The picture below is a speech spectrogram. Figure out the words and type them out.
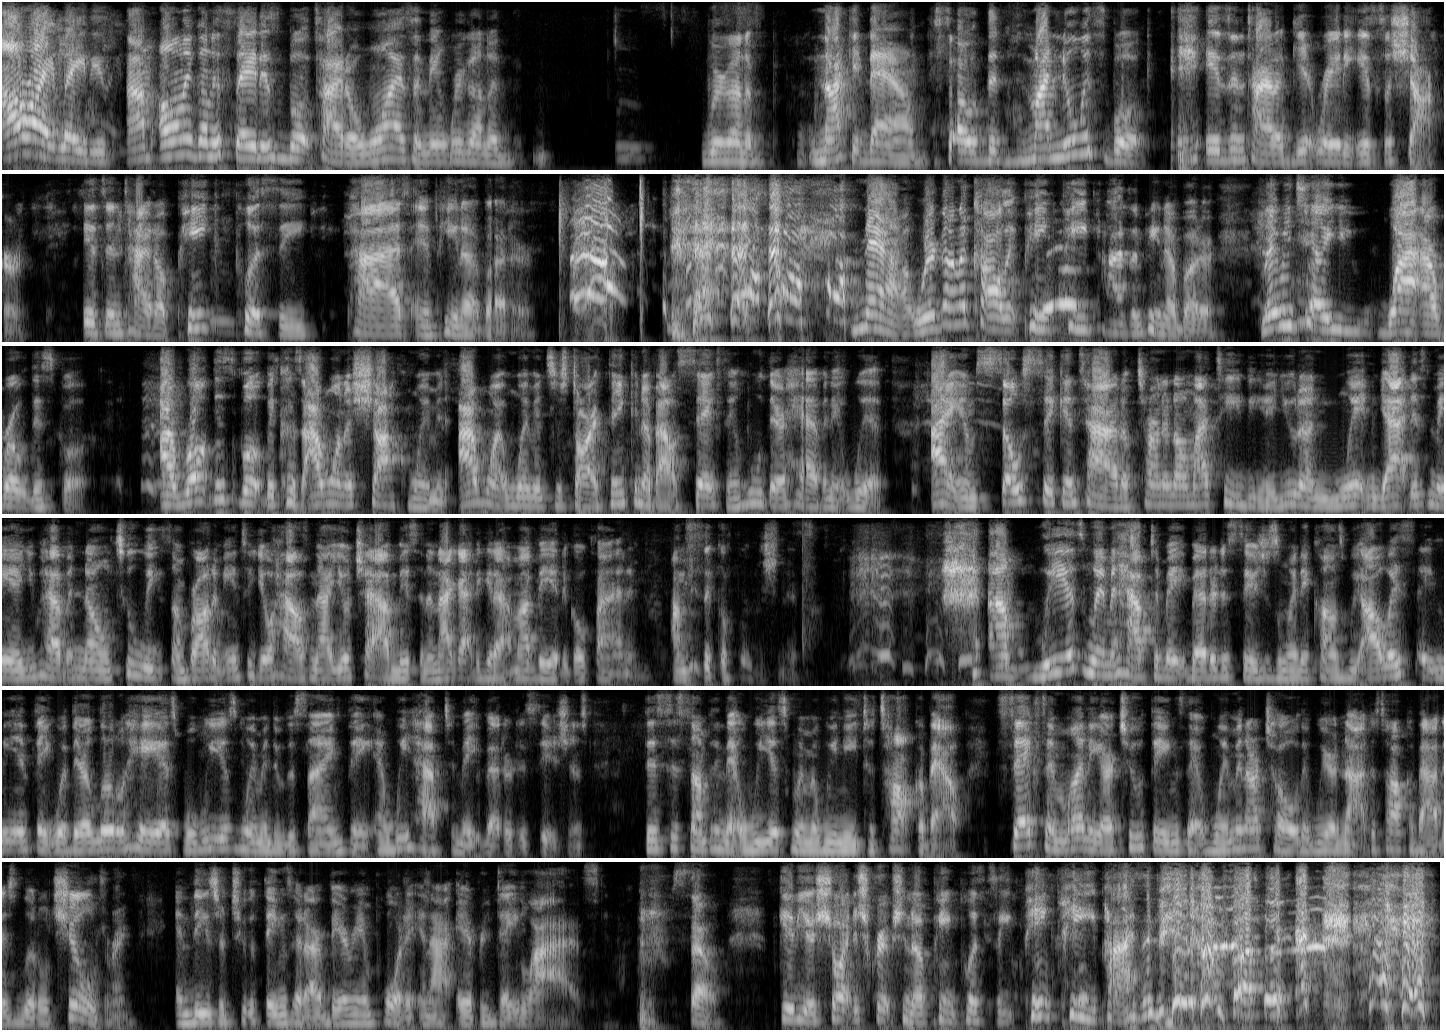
All right, ladies. I'm only going to say this book title once and then we're going to we're going to knock it down. So the my newest book is entitled Get Ready, It's a Shocker. It's entitled Pink Pussy, Pies and Peanut Butter. now we're gonna call it pink pea pies and peanut butter. Let me tell you why I wrote this book. I wrote this book because I want to shock women. I want women to start thinking about sex and who they're having it with. I am so sick and tired of turning on my TV and you done went and got this man you haven't known two weeks and brought him into your house. Now your child missing and I got to get out of my bed to go find him. I'm sick of foolishness um, we as women have to make better decisions when it comes. We always say men think with their little heads. Well, we as women do the same thing, and we have to make better decisions. This is something that we as women we need to talk about. Sex and money are two things that women are told that we are not to talk about as little children, and these are two things that are very important in our everyday lives. so, give you a short description of pink pussy, pink pea pies and peanut butter.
